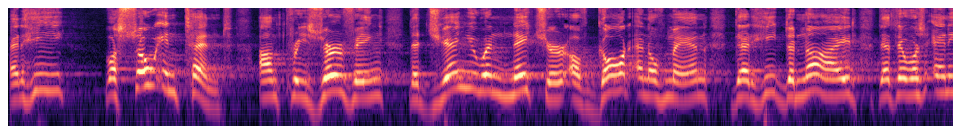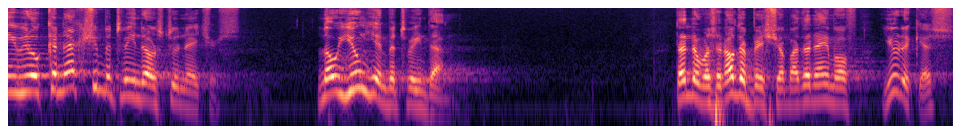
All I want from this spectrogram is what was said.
and he was so intent on preserving the genuine nature of God and of man that he denied that there was any real connection between those two natures. No union between them. Then there was another bishop by the name of Eutychus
